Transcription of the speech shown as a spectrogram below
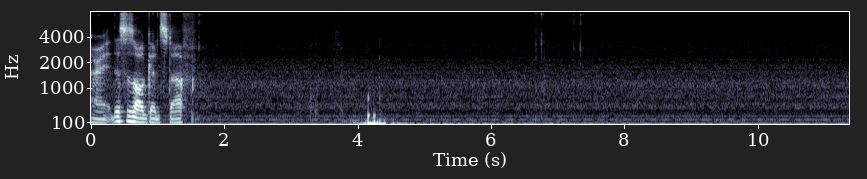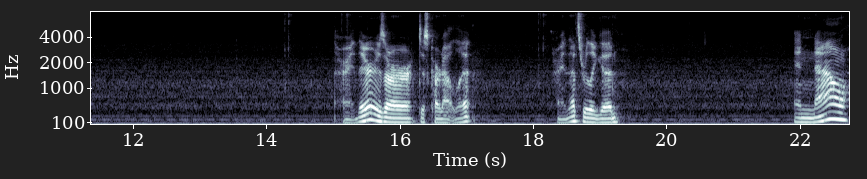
Alright, this is all good stuff. Alright, there is our discard outlet. Alright, that's really good. And now...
